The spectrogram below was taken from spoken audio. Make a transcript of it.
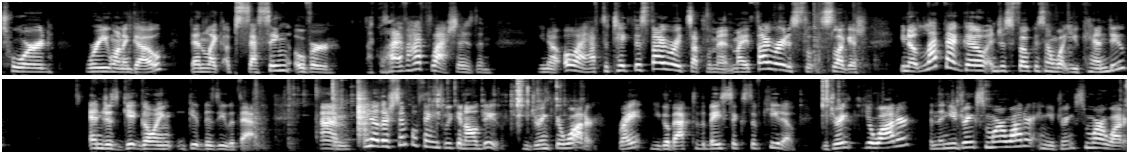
toward where you want to go than like obsessing over like, well, I have hot flashes and you know, oh, I have to take this thyroid supplement. My thyroid is sluggish. You know, let that go and just focus on what you can do and just get going, get busy with that. Um, you know, there's simple things we can all do. You drink your water, right? You go back to the basics of keto. You drink your water and then you drink some more water and you drink some more water.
